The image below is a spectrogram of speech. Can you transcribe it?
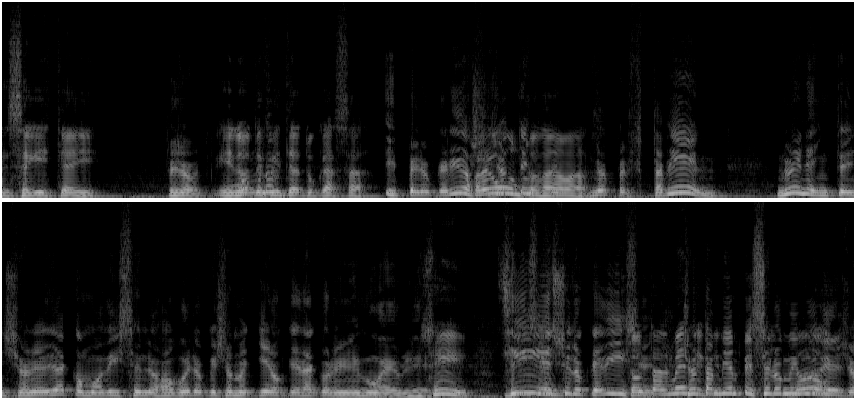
eh, seguiste ahí? Pero, Y no ¿cómo te fuiste a tu casa. Y pero querido, si yo Pregunto nada más. No, pero está bien. No es la intencionalidad como dicen los abuelos que yo me quiero quedar con el inmueble. Sí, Sí, dicen eso es lo que dicen. totalmente yo que- también pensé lo mismo no, de ellos. Que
